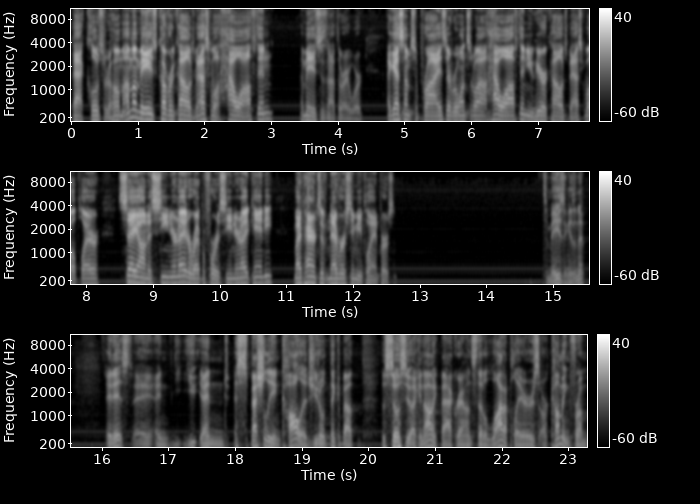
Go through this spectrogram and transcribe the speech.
back closer to home. I'm amazed covering college basketball how often. Amazed is not the right word I guess I'm surprised every once in a while how often you hear a college basketball player say on his senior night or right before his senior night, Candy, my parents have never seen me play in person. It's amazing, isn't it? It is, and you, and especially in college, you don't think about the socioeconomic backgrounds that a lot of players are coming from.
